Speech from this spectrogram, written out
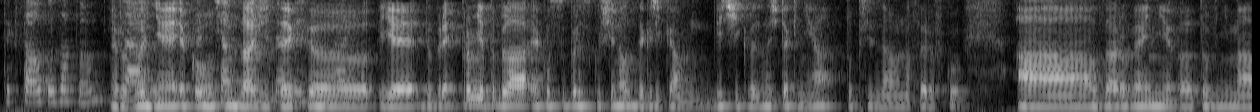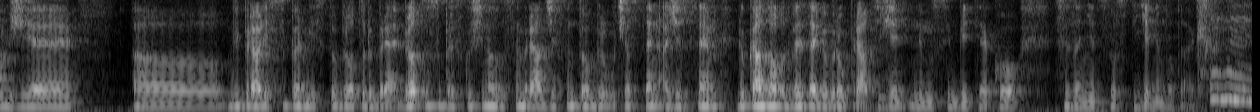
Tak stalo to za to. Rozhodně, ta, jako ten, ten zážitek eh, zážitek je dobrý. Pro mě to byla jako super zkušenost, jak říkám, větší kvez než ta kniha, to přiznám na ferovku a zároveň eh, to vnímám, že eh, vybrali super místo, bylo to dobré. Byla to super zkušenost, jsem rád, že jsem toho byl účasten a že jsem dokázal odvést i dobrou práci, že nemusím být jako se za něco stydět nebo tak. Mm-hmm.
